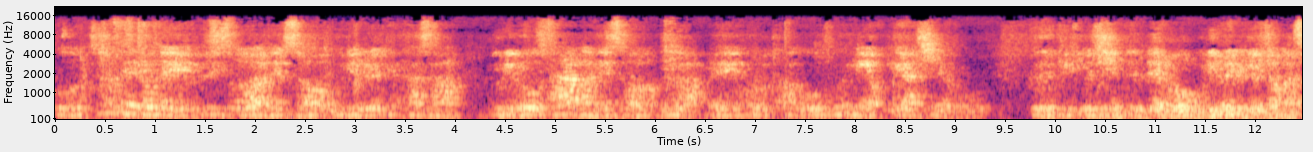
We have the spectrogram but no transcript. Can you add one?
곧 창세전에 그리스도 안에서 우리를 택하사 우리로 사랑 안에서 그 앞에 거룩하고 흠이 없게 하시려고 그 기쁘신 뜻대로 우리를 예정하사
